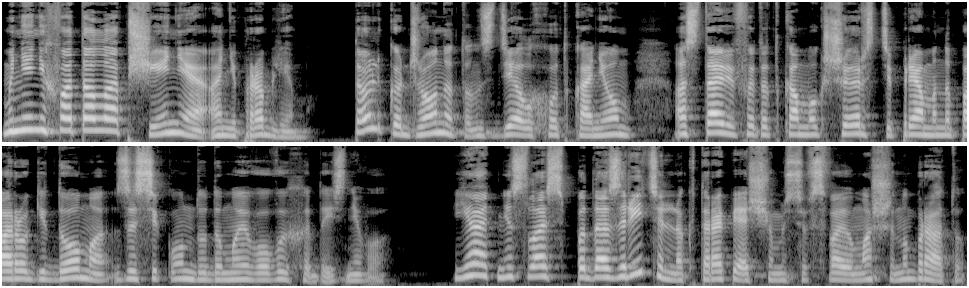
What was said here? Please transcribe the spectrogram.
Мне не хватало общения, а не проблем. Только Джонатан сделал ход конем, оставив этот комок шерсти прямо на пороге дома за секунду до моего выхода из него. Я отнеслась подозрительно к торопящемуся в свою машину брату,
